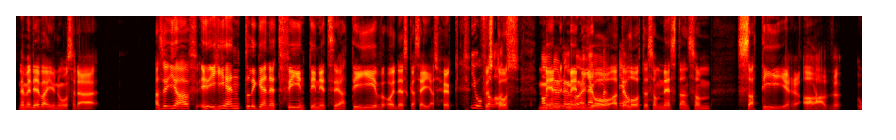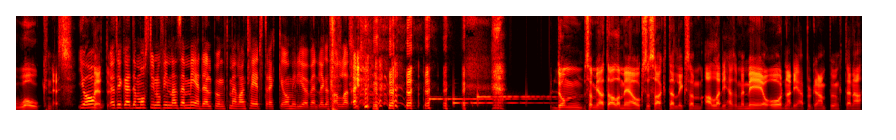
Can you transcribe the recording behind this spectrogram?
Nej men det var ju nog sådär Alltså ja, egentligen ett fint initiativ och det ska sägas högt jo, förstås. Men, men ja, att det ja. låter som nästan som satir av ja. wokeness. Ja, jag tycker att det måste ju nog finnas en medelpunkt mellan klädsträcke och miljövänliga sallader. de som jag talar med har också sagt att liksom alla de här som är med och ordnar de här programpunkterna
